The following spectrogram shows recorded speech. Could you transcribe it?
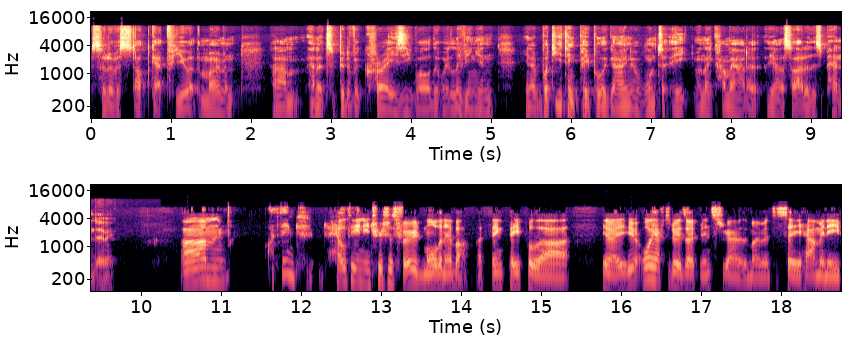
sort of a stopgap for you at the moment. Um, and it's a bit of a crazy world that we're living in. You know, what do you think people are going to want to eat when they come out at the other side of this pandemic? Um, I think healthy and nutritious food more than ever. I think people are, you know, all you have to do is open Instagram at the moment to see how many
